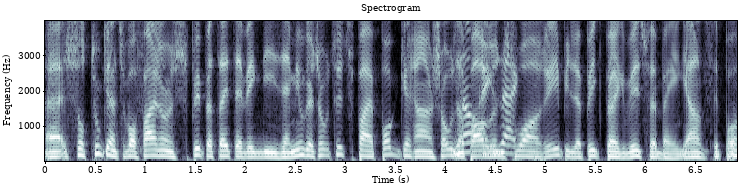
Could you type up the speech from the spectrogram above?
euh, surtout quand tu vas faire un souper peut-être avec des amis ou quelque chose, tu sais, tu perds pas grand-chose à part exact. une soirée, puis le pire qui peut arriver, tu fais, ben regarde, c'est pas...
